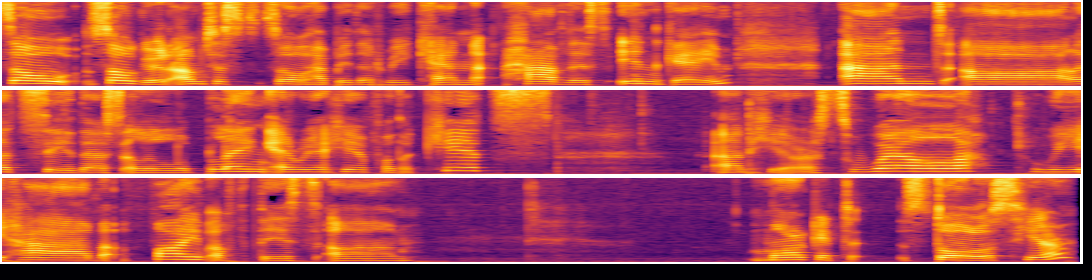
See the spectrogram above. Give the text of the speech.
so so good i'm just so happy that we can have this in game and uh, let's see there's a little playing area here for the kids and here as well we have five of these um, market stalls here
